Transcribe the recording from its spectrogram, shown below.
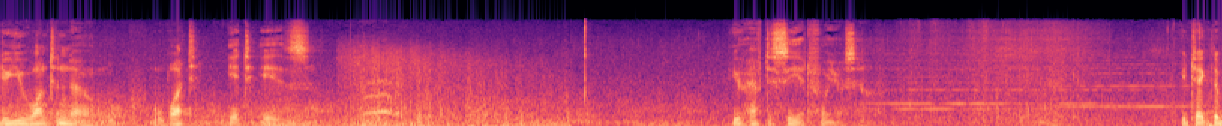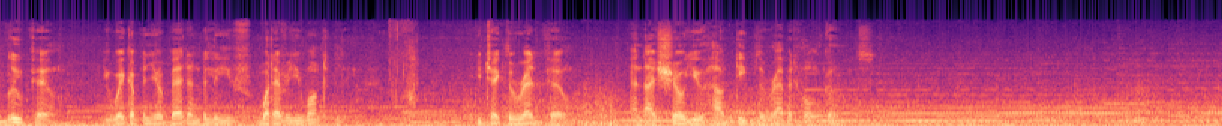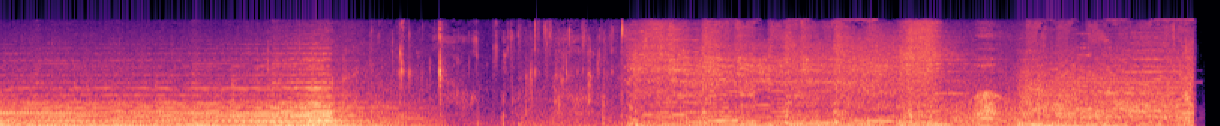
Do you want to know what it is? You have to see it for yourself. You take the blue pill. You wake up in your bed and believe whatever you want to believe. You take the red pill, and I show you how deep the rabbit hole goes.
